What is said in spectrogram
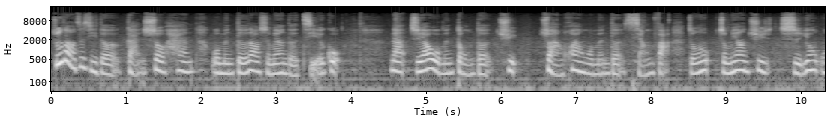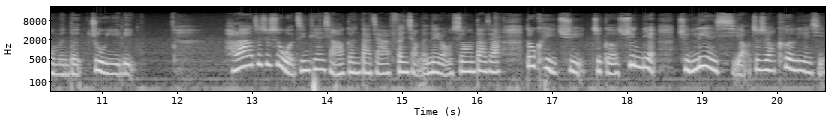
主导自己的感受和我们得到什么样的结果。那只要我们懂得去转换我们的想法，怎么怎么样去使用我们的注意力。好啦，这就是我今天想要跟大家分享的内容，希望大家都可以去这个训练、去练习啊，这是要刻练习，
